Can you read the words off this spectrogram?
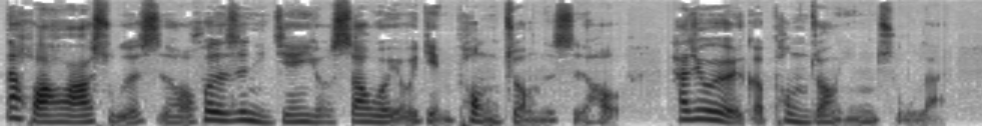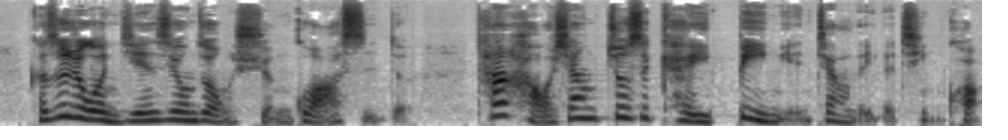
那滑滑鼠的时候，或者是你今天有稍微有一点碰撞的时候，它就会有一个碰撞音出来。可是如果你今天是用这种悬挂式的，它好像就是可以避免这样的一个情况。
